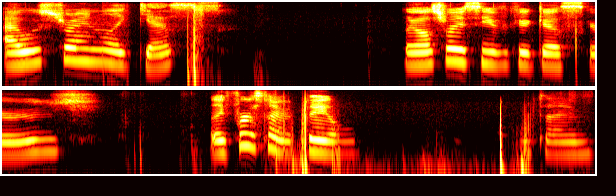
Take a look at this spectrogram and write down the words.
I was trying to like guess. Like I was trying to see if I could guess Scourge. Like first time it failed. Time.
